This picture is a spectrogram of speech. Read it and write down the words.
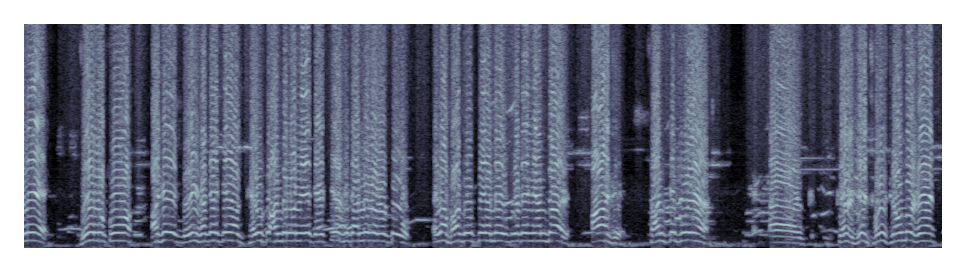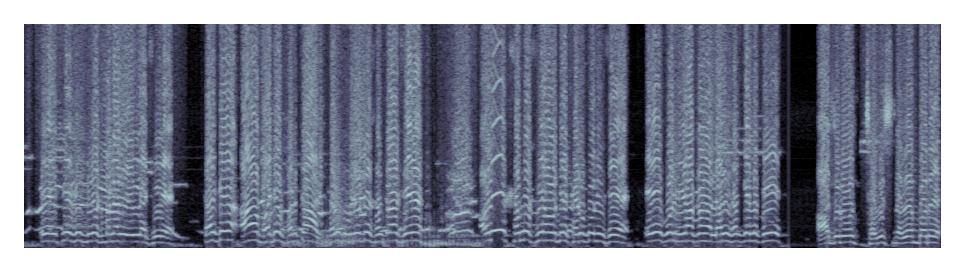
અને જે લોકો આજે ગણી શકે કે ખેડૂત આંદોલન, એક ઐતિહાસિક આંદોલન હતું, એના ભાગરૂપે અમે ઉત્તરાયણની અંદર આજ શાંતિપૂર્ણ જે છવ્વીસ છે, એ ઐતિહાસિક દિવસ મનાવી રહ્યા છીએ. કારણ કે આ ભાજપ સરકાર, ખેડૂત વિરોધી સરકાર છે, અનેક સમસ્યાઓ જે ખેડૂતોની છે, એ કોઈ નિરાકરણ લાવી શક્યા નથી. આજ રોજ છવ્વીસ નવેમ્બરે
